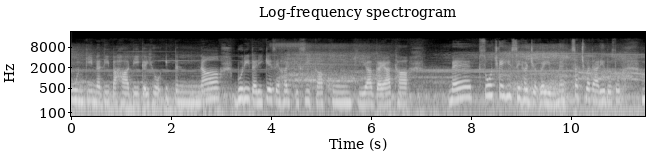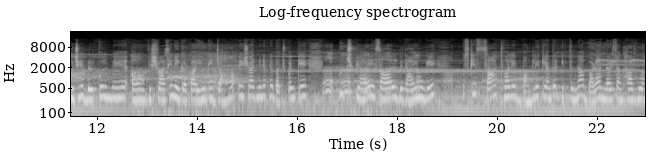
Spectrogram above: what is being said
खून की नदी बहा दी गई हो। इतना बुरी तरीके से हर किसी का खून किया गया था। मैं सोच के ही सिहर जग गई हूँ। मैं सच बता रही हूँ दोस्तों, मुझे बिल्कुल मैं विश्वास ही नहीं कर पा रही हूँ कि जहाँ पे शायद मैंने अपने बचपन के कुछ प्यारे साल बिताए होंगे, उसके साथ वाले बंगले के अंदर इतना बड़ा नरसंहार हुआ।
